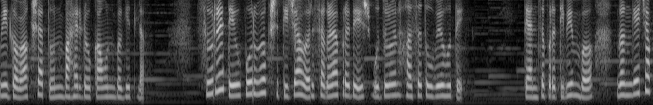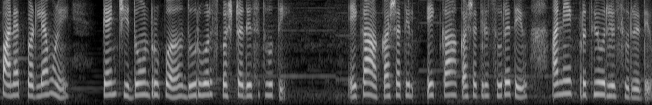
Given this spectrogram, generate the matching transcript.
मी गवाक्षातून बाहेर डोकावून बघितलं. सूर्यदेव पूर्व क्षितिजावर सगळा प्रदेश उजळून हसत उभे होते. त्यांचं प्रतिबिंब गंगेच्या पाण्यात पडल्यामुळे त्यांची दोन रूपं दूरवर स्पष्ट दिसत होती. एका आकाशातील एका आकाशातील सूर्यदेव आणि एक पृथ्वीवरील सूर्यदेव.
